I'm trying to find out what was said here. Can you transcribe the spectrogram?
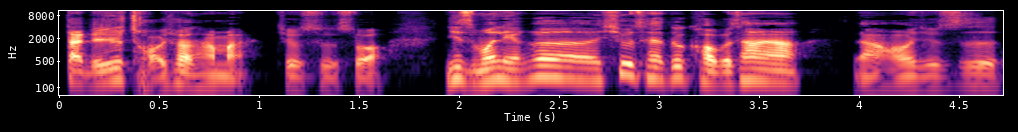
大家就嘲笑他嘛，就是说你怎么连个秀才都考不上呀？然后就是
